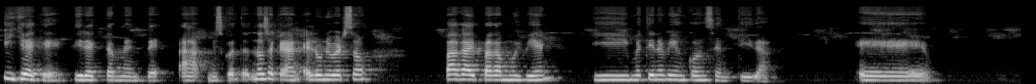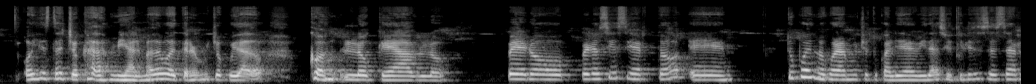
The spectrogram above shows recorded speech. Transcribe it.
y llegue directamente a mis cuentas. No se crean, el universo paga y paga muy bien y me tiene bien consentida. Eh, hoy está chocada mi alma, debo de tener mucho cuidado con lo que hablo, pero, pero sí es cierto, eh, tú puedes mejorar mucho tu calidad de vida si utilizas esas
